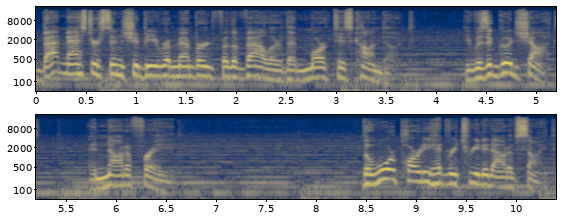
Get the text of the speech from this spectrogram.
Bat Masterson should be remembered for the valor that marked his conduct. He was a good shot and not afraid. The war party had retreated out of sight,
